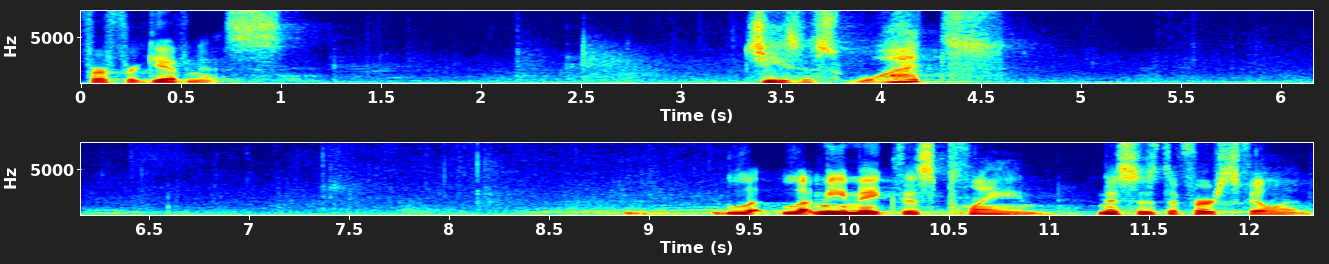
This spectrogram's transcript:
for forgiveness. Jesus, what? Let, let me make this plain. This is the first fill in.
